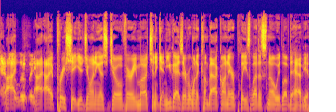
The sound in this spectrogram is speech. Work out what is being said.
absolutely, I, I, I appreciate you joining us, Joe, very much. And again, you guys ever want to come back on air, please let us know. We'd love to have you.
